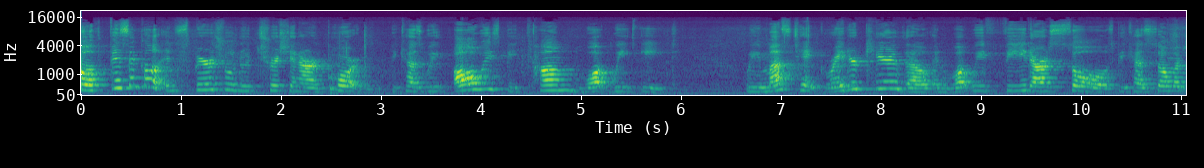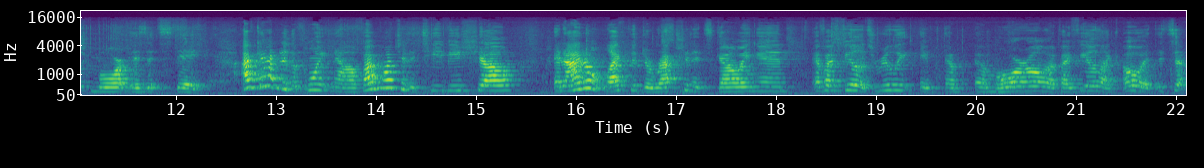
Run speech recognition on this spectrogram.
Both physical and spiritual nutrition are important because we always become what we eat. We must take greater care, though, in what we feed our souls because so much more is at stake. I've gotten to the point now, if I'm watching a TV show and I don't like the direction it's going in, if I feel it's really immoral, if I feel like, oh, it, it's a,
